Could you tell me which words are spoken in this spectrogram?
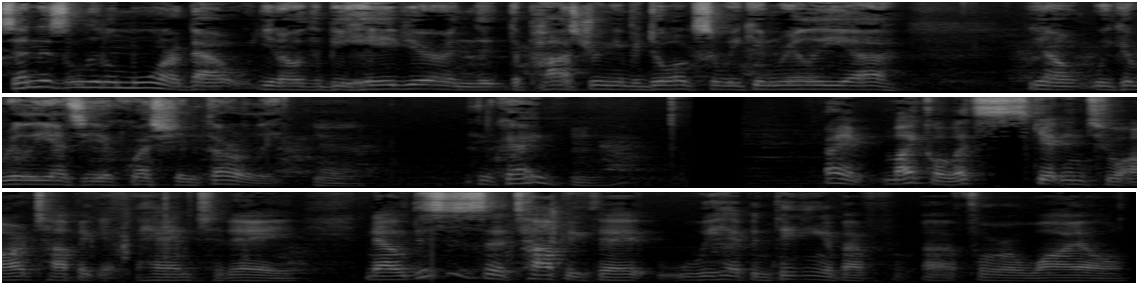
send us a little more about you know the behavior and the, the posturing of your dog, so we can really, uh, you know, we can really answer your question thoroughly. Yeah. Okay. All right, Michael, let's get into our topic at hand today. Now, this is a topic that we have been thinking about uh, for a while,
